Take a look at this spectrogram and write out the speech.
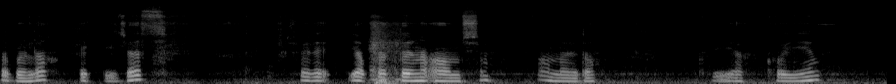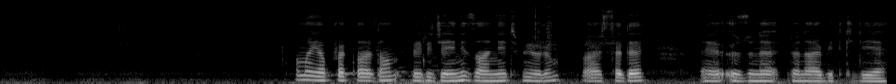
Sabırla bekleyeceğiz. Şöyle yapraklarını almışım. Onları da kıyıya koyayım. Ama yapraklardan vereceğini zannetmiyorum. Verse de e, özüne döner bitki diye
